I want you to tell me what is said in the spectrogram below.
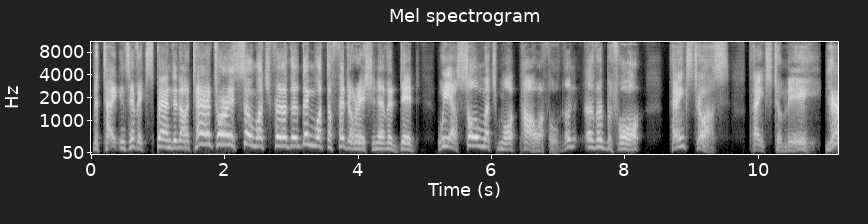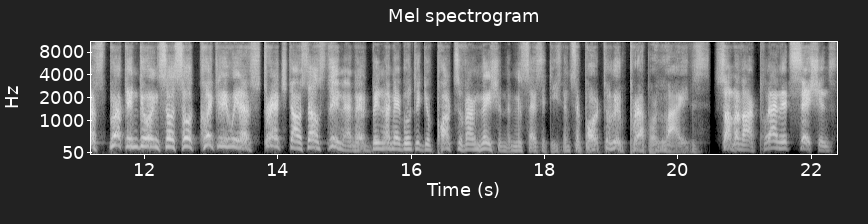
The Titans have expanded our territory so much further than what the Federation ever did. We are so much more powerful than ever before. Thanks to us. Thanks to me. Yes, but in doing so so quickly we have stretched ourselves thin and have been unable to give parts of our nation the necessities and support to live proper lives. Some of our planet's sessions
